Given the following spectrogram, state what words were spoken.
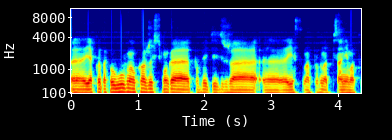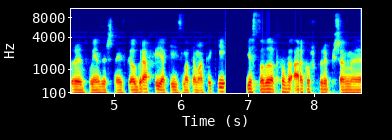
E, Jako taką główną korzyść mogę powiedzieć, że e, jest to na pewno pisanie matury dwujęzycznej z geografii, jak i z matematyki. Jest to dodatkowy arkusz, który piszemy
